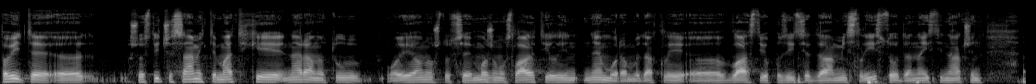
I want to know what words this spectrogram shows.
Pa vidite, e, što se tiče samih tematike, naravno tu je ono što se možemo slagati ili ne moramo. Dakle, e, vlast i opozicija da misle isto, da na isti način e,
